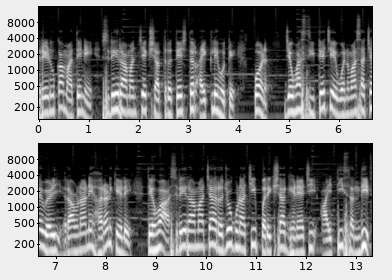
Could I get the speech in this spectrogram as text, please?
रेणुका मातेने श्रीरामांचे क्षात्रतेज तर ऐकले होते पण जेव्हा सीतेचे वनवासाच्या वेळी रावणाने हरण केले तेव्हा श्रीरामाच्या रजोगुणाची परीक्षा घेण्याची आयती संधीच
